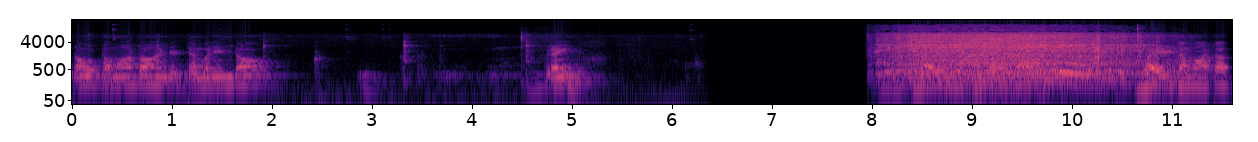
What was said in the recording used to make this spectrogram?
Now tomato and tamarind grind. Wild tomato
